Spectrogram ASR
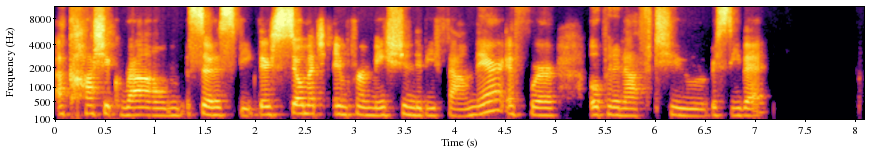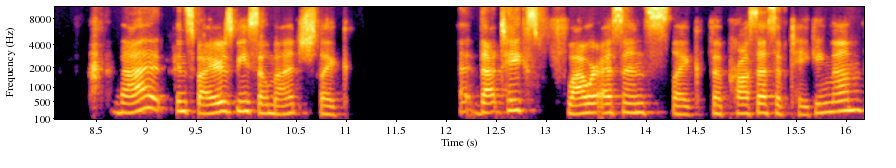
akashic realm, so to speak. There's so much information to be found there if we're open enough to receive it. That inspires me so much. Like uh, that takes flower essence, like the process of taking them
